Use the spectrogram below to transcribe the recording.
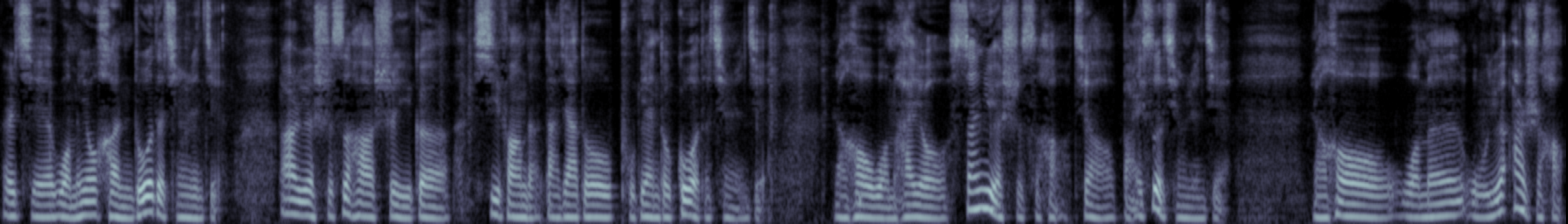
而且我们有很多的情人节。二月十四号是一个西方的，大家都普遍都过的情人节。然后我们还有三月十四号叫白色情人节。然后我们五月二十号，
